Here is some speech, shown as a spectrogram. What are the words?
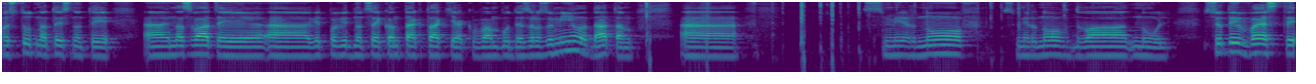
Ось тут натиснути, е, назвати е, відповідно цей контакт так, як вам буде зрозуміло. Да, там, е, Смірнов, Смірнов 2.0. Сюди ввести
